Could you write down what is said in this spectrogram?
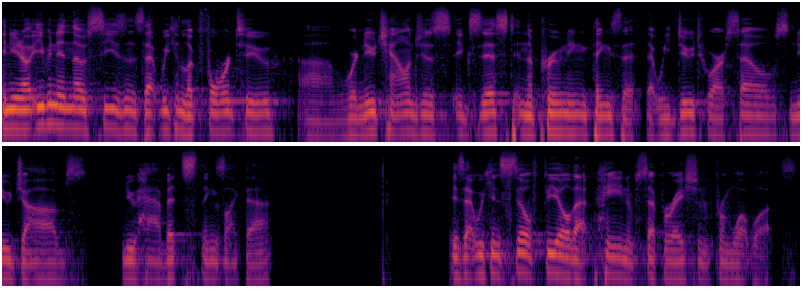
And you know, even in those seasons that we can look forward to, um, where new challenges exist in the pruning, things that, that we do to ourselves, new jobs, new habits, things like that, is that we can still feel that pain of separation from what was.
